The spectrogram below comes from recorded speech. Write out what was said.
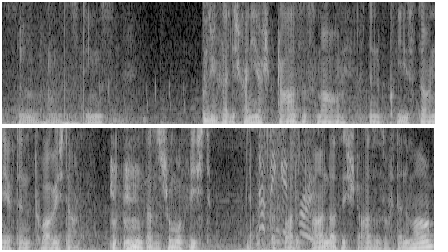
So, das Dings. Also wie gesagt, ich kann hier Stasis machen. Auf den Priester, ne, auf den Torwächter. das ist schon mal Pflicht. Ja, das war der Plan, dass ich Stasis auf den mache.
